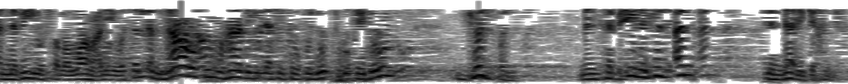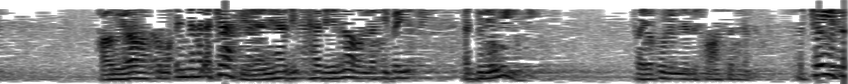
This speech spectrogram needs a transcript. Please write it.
النبي صلى الله عليه وسلم ناركم هذه التي توقدون جزء من سبعين جزءا من نار جهنم قالوا يا رسول الله إنها لكافية يعني هذه هذه النار التي بين الدنيوية فيقول النبي صلى الله عليه وسلم فكيف؟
